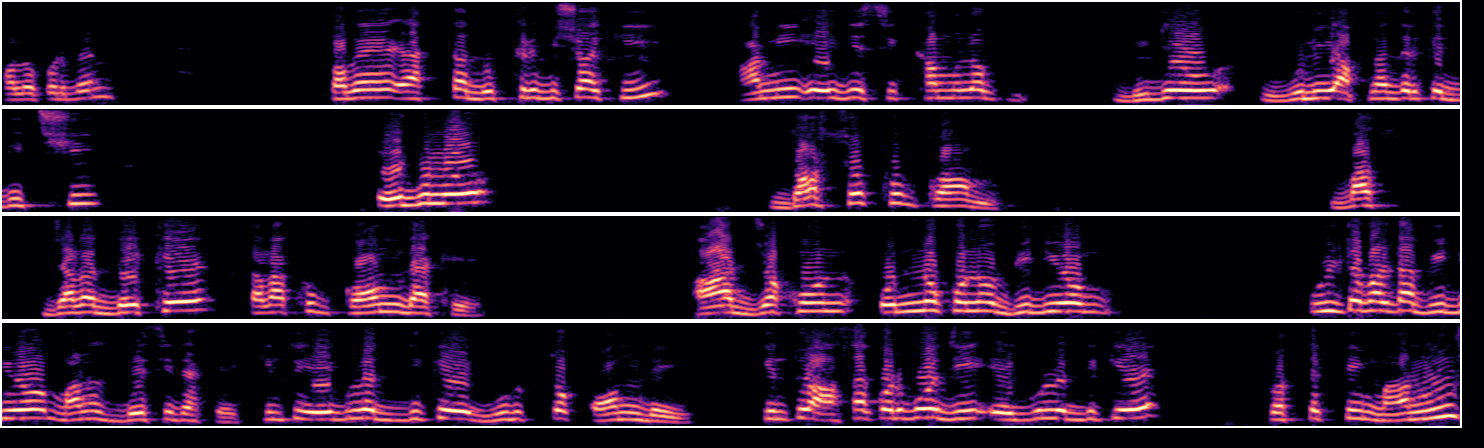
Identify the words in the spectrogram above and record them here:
ফলো করবেন। তবে একটা দুঃখের বিষয় কি, আমি এই যে শিক্ষামূলক ভিডিওগুলি আপনাদেরকে দিচ্ছি, এগুলো দর্শক খুব কম। বা যারা দেখে, তারা খুব কম দেখে। আর যখন অন্য কোনো ভিডিও, উল্টোপাল্টা ভিডিও মানুষ বেশি দেখে, কিন্তু এগুলোর দিকে গুরুত্ব কম দেয় কিন্তু আশা করব যে এগুলোর দিকে প্রত্যেকটি মানুষ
